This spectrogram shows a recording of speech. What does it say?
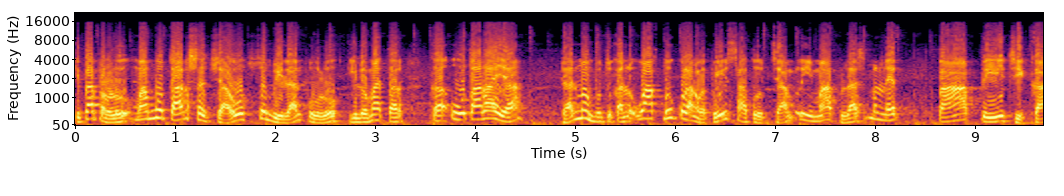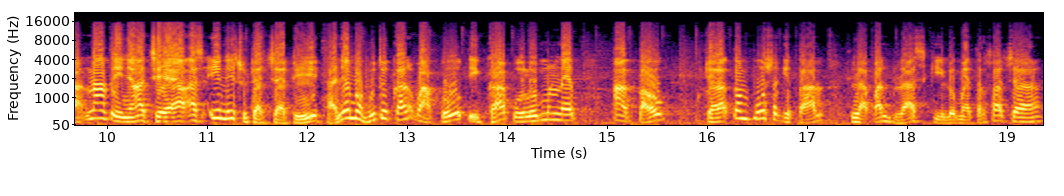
kita perlu memutar sejauh 90 km ke utara ya dan membutuhkan waktu kurang lebih 1 jam 15 menit. Tapi jika nantinya JLS ini sudah jadi hanya membutuhkan waktu 30 menit atau jarak tempuh sekitar 18 km saja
